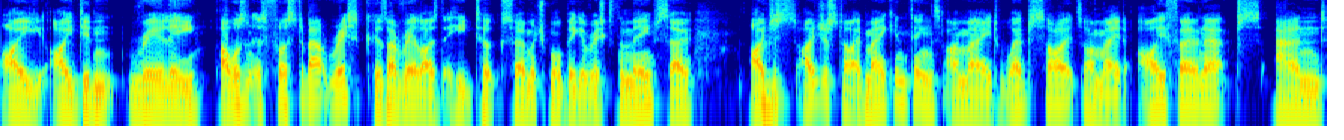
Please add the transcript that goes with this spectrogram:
I, I didn't really, I wasn't as fussed about risk because I realized that he took so much more bigger risks than me. So I Mm-hmm. just, I just started making things. I made websites, I made iPhone apps and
